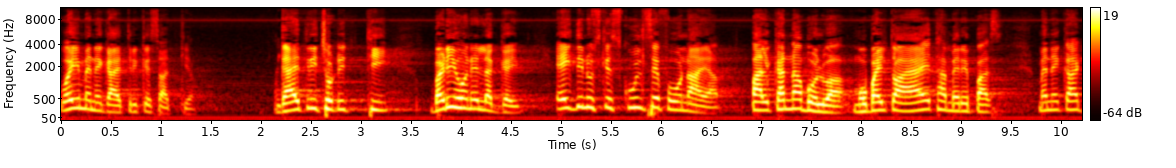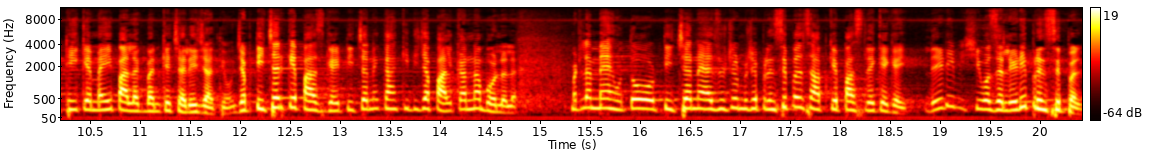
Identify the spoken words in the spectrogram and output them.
वही मैंने गायत्री के साथ किया। गायत्री छोटी थी, बड़ी होने लग गई। एक दिन उसके स्कूल से फ़ोन आया। पालकांना बोलवा, मोबाइल तो आया था मेरे पास। मैंने कहा, ठीक है, मैं ही पालक बन के चली जाती हूँ। जब टीचर के पास गई, टीचर ने कहा कि तिच्या पालकांना बोलवलं मतलब मैं हूँ तो टीचर ने एज यूजल मुझे प्रिंसिपल साहब के पास लेके गई। Lady she was a lady principal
